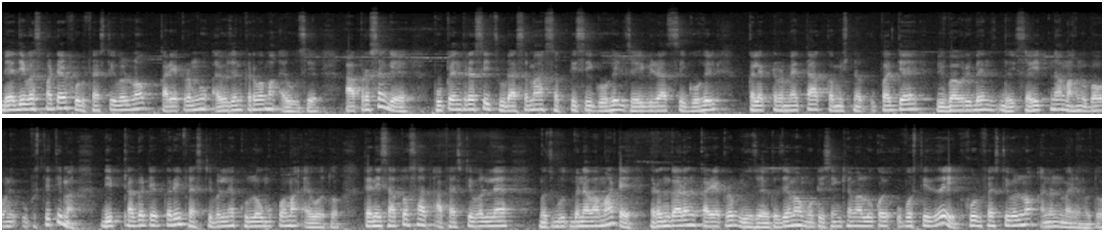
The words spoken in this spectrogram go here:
બે દિવસ માટે ફૂડ ફેસ્ટિવલનો કાર્યક્રમનું આયોજન કરવામાં આવ્યું છે. આ પ્રસંગે ભૂપેન્દ્રસિંહ ચુડાસમા, શક્તિસિંહ ગોહિલ, જયવિરાજસિંહ ગોહિલ કલેક્ટર મહેતા કમિશનર ઉપાધ્યાય વિભાવરીબેન દ- સહિતના મહાનુભાવોની ઉપસ્થિતિમાં દીપ પ્રાગટ્ય કરી ફેસ્ટિવલને ખુલ્લો મૂકવામાં આવ્યો હતો તેની સાથોસાથ આ ફેસ્ટિવલને મજબૂત બનાવવા માટે રંગારંગ કાર્યક્રમ યોજાયો હતો જેમાં મોટી સંખ્યામાં લોકોએ ઉપસ્થિત રહી ફૂડ ફેસ્ટિવલનો આનંદ માણ્યો હતો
